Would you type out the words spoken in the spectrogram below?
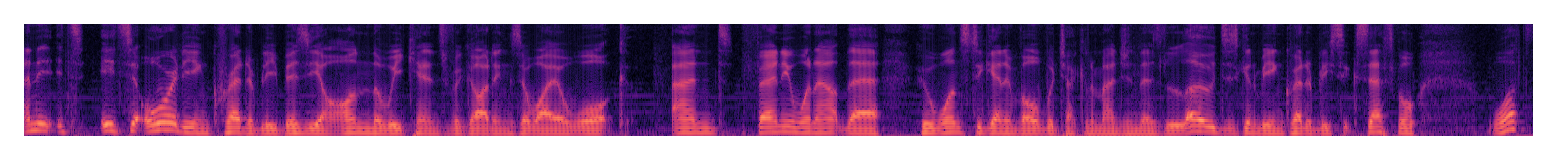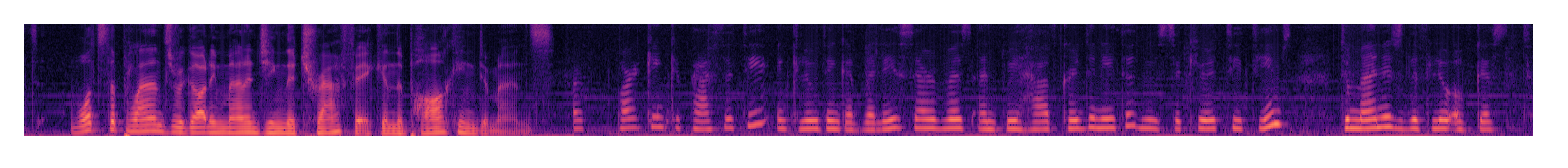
And it's it's already incredibly busy on the weekends regarding Zawaya Walk. And for anyone out there who wants to get involved, which I can imagine there's loads, is going to be incredibly successful. What what's the plans regarding managing the traffic and the parking demands? Our parking capacity, including a valet service, and we have coordinated with security teams to manage the flow of guests.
